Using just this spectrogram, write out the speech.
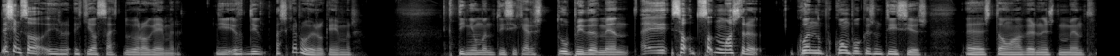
Deixem-me só ir aqui ao site do Eurogamer. E eu digo, acho que era o Eurogamer que tinha uma notícia que era estupidamente. É, só, só demonstra quando, com poucas notícias uh, estão a haver neste momento.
